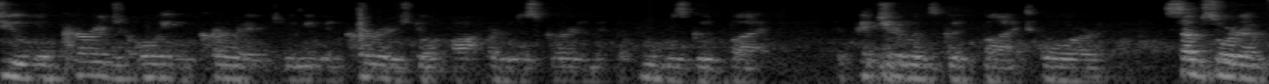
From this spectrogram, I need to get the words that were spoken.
to encourage and only encourage. When you encourage, don't offer the discouragement. The food was good, but the picture looks good, but or some sort of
